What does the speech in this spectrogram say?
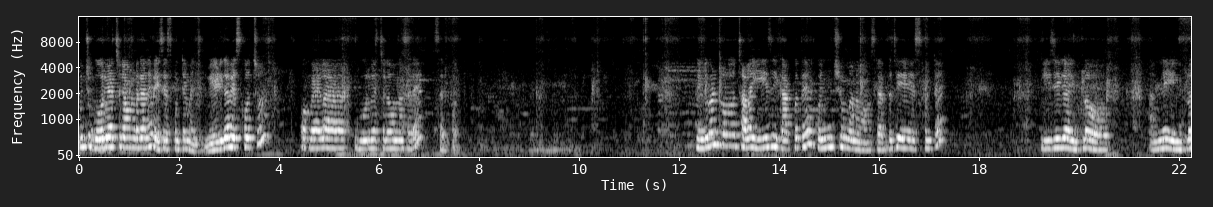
కొంచెం గోరువెచ్చగా ఉండగానే వేసేసుకుంటే మంచిది. వేడిగా వేసుకోవచ్చు. ఒకవేళ గోరువెచ్చగా ఉన్నా సరే సరిపోద్ది పిండి వంటలు చాలా ఈజీ కాకపోతే కొంచెం మనం శ్రద్ధ చేసుకుంటే ఈజీగా ఇంట్లో అన్నీ ఇంట్లో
